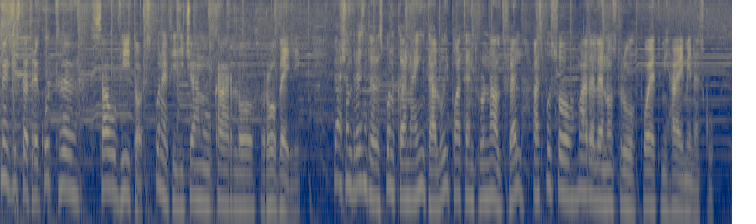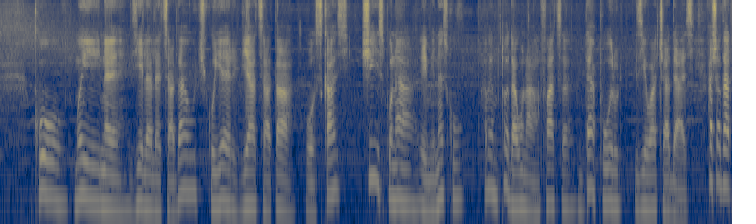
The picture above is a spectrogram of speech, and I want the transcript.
Nu există trecut uh, sau viitor, spune fizicianul Carlo Rovelli. Eu aș îndrăzni să spun că înaintea lui, poate într-un alt fel, a spus-o marele nostru poet Mihai Eminescu. Cu mâine zilele ți adaugi, cu ieri viața ta o scazi și, spunea Eminescu, avem totdeauna în față de pur ziua cea de azi. Așadar,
